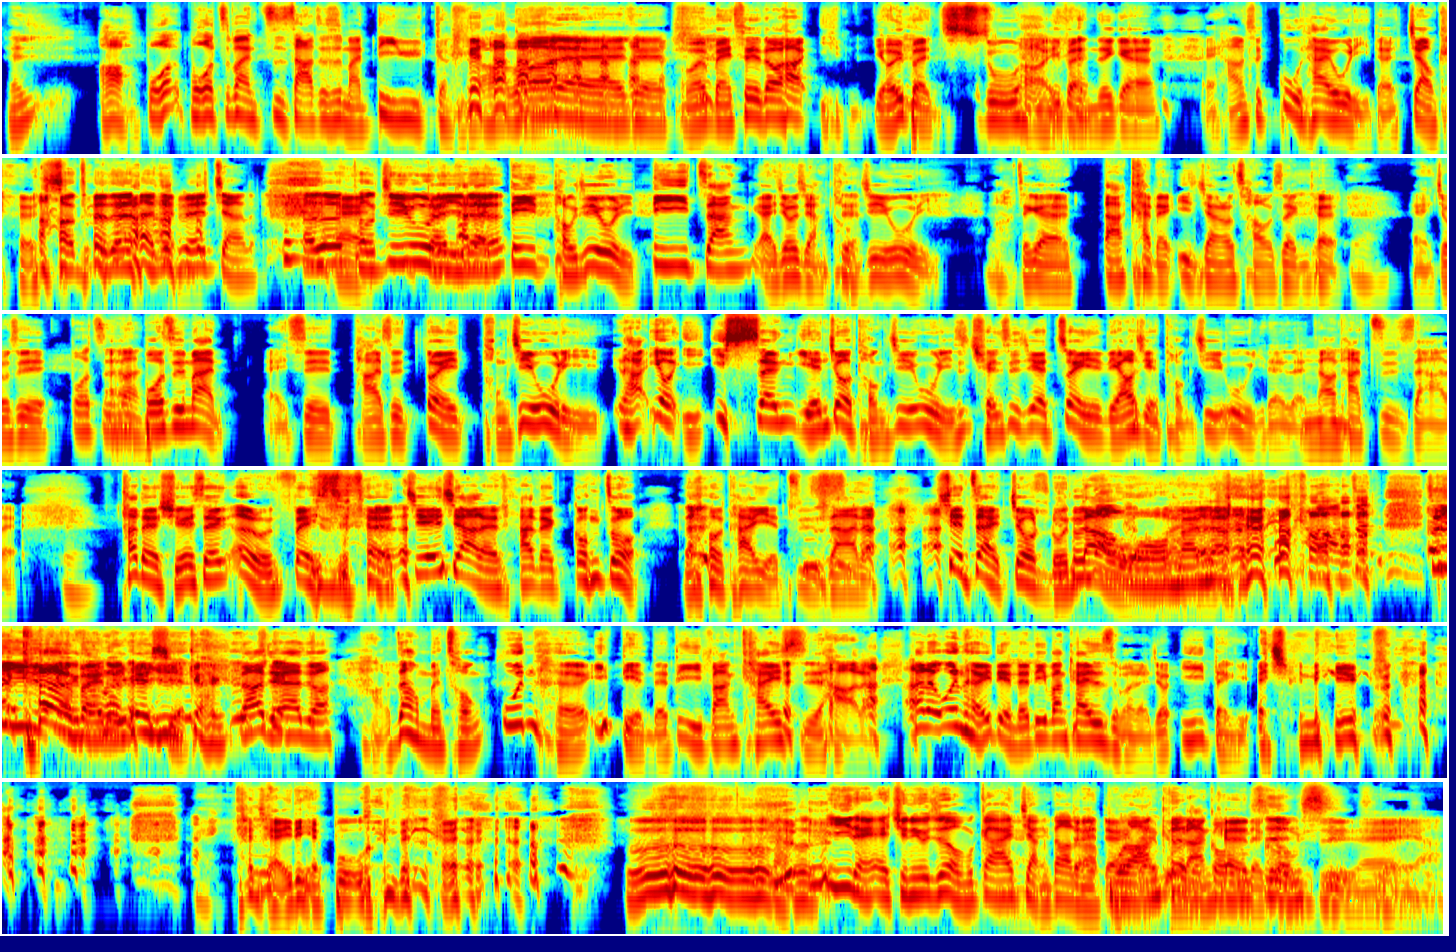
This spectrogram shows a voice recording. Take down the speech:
对，哦，博博兹曼自杀，这是蛮地狱梗的，好不好？对对，我们每次都要引有一本书哈，一本那个，哎，好像是固态物理的教科书。对对，他这边讲的，他说统计物理的第统计物理第一章，哎，就讲统计物理啊，这个大家看的印象都超深刻。哎，就是波兹曼，波兹曼。哎，是他是对统计物理，他又以一生研究统计物理，是全世界最了解统计物理的人，然后他自杀了。他的学生厄伦费斯特接下了他的工作，然后他也自杀了。现在就轮到我们了。我靠，这这是课本里面写。然后接下来说，好，让我们从温和一点的地方开始好了。他的温和一点的地方开始什么呢？就一等于 h 零。哎，看起来一点也不稳的。一等于 h 六就是我们刚才讲到的布朗克的公式。哎呀，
